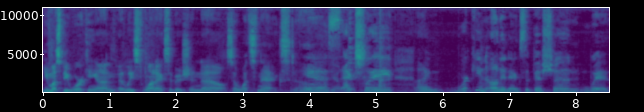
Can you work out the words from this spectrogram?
you must be working on at least one exhibition now. So what's next? Um, Yes, yeah. actually, I'm working on an exhibition with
